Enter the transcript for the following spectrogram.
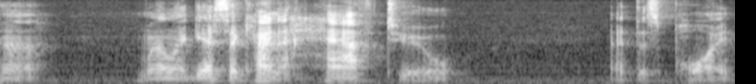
Huh. Well, I guess I kind of have to, at this point,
